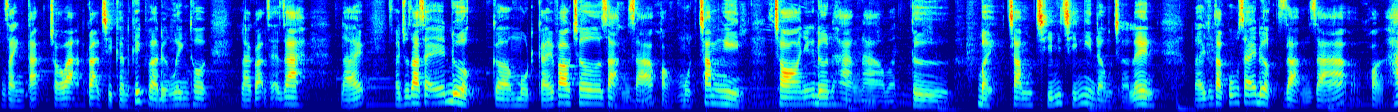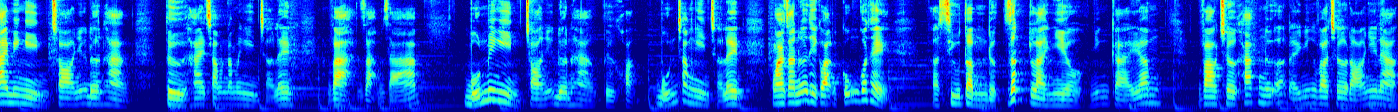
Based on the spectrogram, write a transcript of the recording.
dành tặng cho các bạn. Các bạn chỉ cần kích vào đường link thôi là các bạn sẽ ra. Đấy, và chúng ta sẽ được ờ, một cái voucher giảm giá khoảng 100.000 cho những đơn hàng nào mà từ 799.000 đồng trở lên. Đấy, chúng ta cũng sẽ được giảm giá khoảng 20.000 cho những đơn hàng từ 250.000 trở lên và giảm giá 40.000 cho những đơn hàng từ khoảng 400.000 trở lên. Ngoài ra nữa thì các bạn cũng có thể uh, siêu tầm được rất là nhiều những cái um, voucher khác nữa. Đấy những voucher đó như nào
